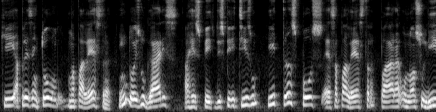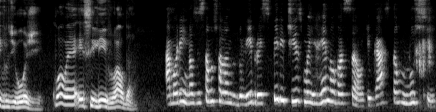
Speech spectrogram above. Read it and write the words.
que apresentou uma palestra em dois lugares a respeito do Espiritismo e transpôs essa palestra para o nosso livro de hoje. Qual é esse livro, Alda? Amorim, nós estamos falando do livro Espiritismo e Renovação, de Gaston Lucy.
